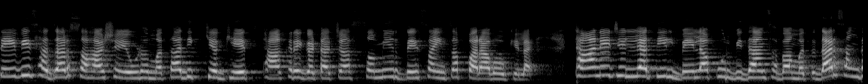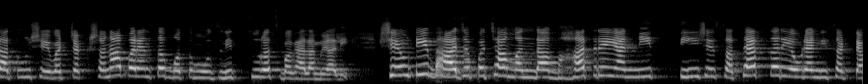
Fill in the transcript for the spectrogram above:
तेवीस हजार सहाशे एवढं मताधिक्य घेत ठाकरे गटाच्या समीर देसाईंचा पराभव केलाय. ठाणे जिल्ह्यातील बेलापूर विधानसभा मतदारसंघातून शेवटच्या क्षणापर्यंत मतमोजणीत चुरस बघायला मिळाली. शेवटी भाजपच्या मंदा म्हात्रे यांनी तीनशे सत्याहत्तर एवढ्या निसटत्या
